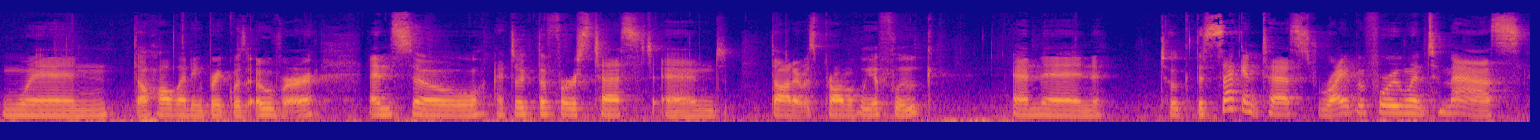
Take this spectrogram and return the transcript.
when the holiday break was over. And so I took the first test and thought it was probably a fluke. And then took the second test right before we went to Mass,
